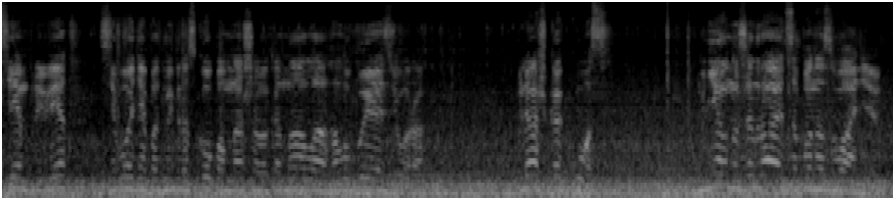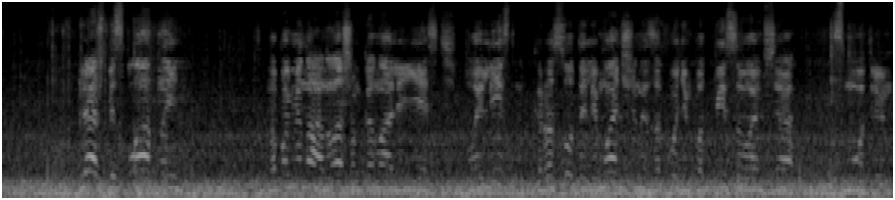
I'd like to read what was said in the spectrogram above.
Всем привет! Сегодня под микроскопом нашего канала Голубые озера. Пляж Кокос. Мне он уже нравится по названию. Пляж бесплатный. Напоминаю, на нашем канале есть плейлист Красоты Лиманщины. Заходим, подписываемся, смотрим.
